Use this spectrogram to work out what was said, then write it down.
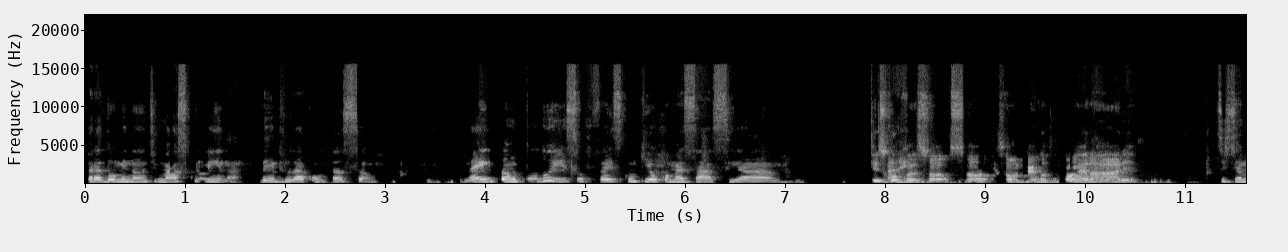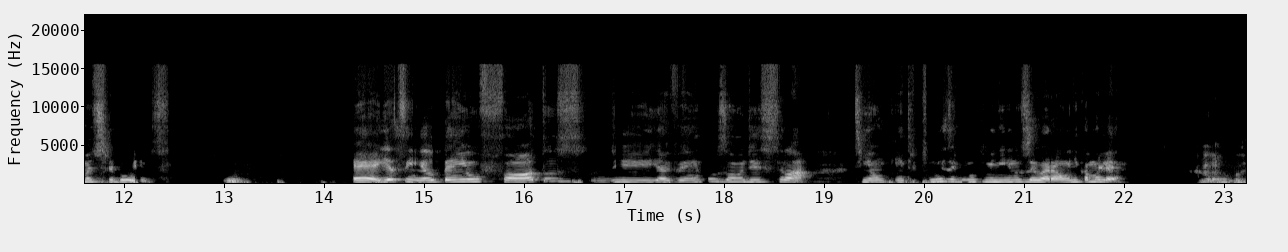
predominante masculina, dentro da computação. Né? Então, tudo isso fez com que eu começasse a. Desculpa, a... Só, só, só uma pergunta: qual era a área? Sistemas distribuídos. Hum. É, e assim, eu tenho fotos de eventos onde, sei lá, tinham entre 15 e 20 meninos, eu era a única mulher. Caramba.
